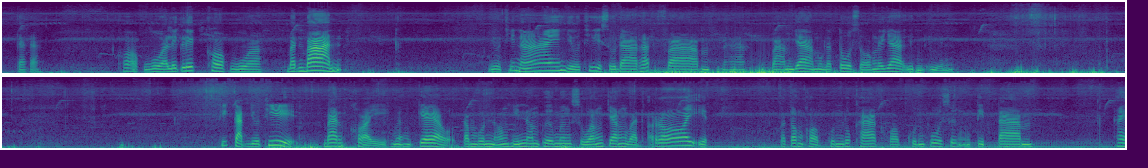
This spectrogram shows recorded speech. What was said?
ๆนะคะคอกวัวเล็กๆคอกวัวบ้านๆอยู่ที่ไหนอยู่ที่สุดารัตฟาร์มนะคะฟาร์มหญ้ามูลโต้สองและหญ้าอื่นๆ พิกัดอยู่ที่บ้านข่อยเมืองแก้ว ตำบลหนองหินอำเภอเมืองสวงจังหวัดร้อยเอ็ด ก็ต้องขอบคุณลูกค้าขอบคุณผู้ซึ่งติดตามให้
